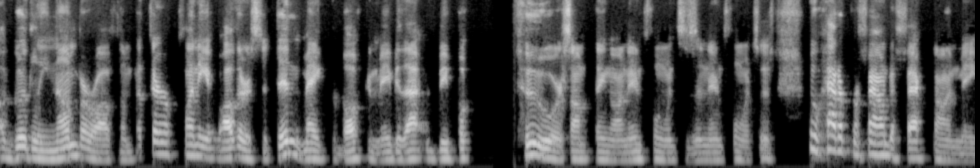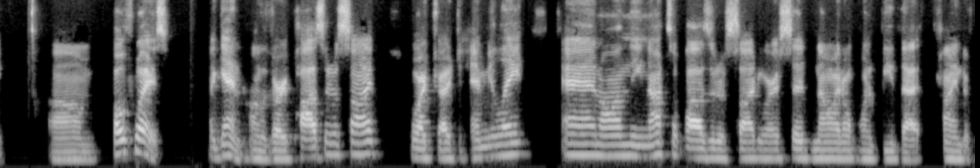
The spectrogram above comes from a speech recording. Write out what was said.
a goodly number of them, but there are plenty of others that didn't make the book, and maybe that would be book two or something on influences and influences who had a profound effect on me. Um, both ways. Again, on the very positive side, where I tried to emulate, and on the not so positive side, where I said, no, I don't want to be that kind of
